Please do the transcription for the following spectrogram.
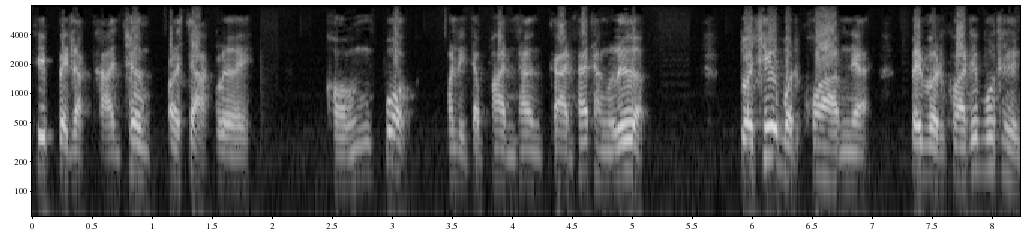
ที่เป็นหลักฐานเชิงประจักษ์เลย ของพวกผลิตภัณฑ์ทางการแพทย์ทางเลือก ตัวชื่อบทความเนี่ยเป็นบทความที่พูดถึง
